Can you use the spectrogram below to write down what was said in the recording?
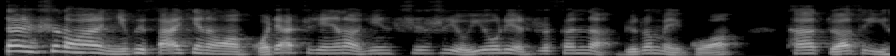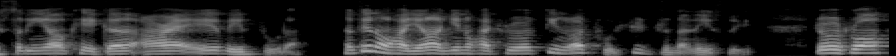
但是的话，你会发现的话，国家之间养老金其实是有优劣之分的。比如说美国，它主要是以 401k 跟 RIA 为主的。那这种的话，养老金的话就是说定额储蓄制的，类似于，就是说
